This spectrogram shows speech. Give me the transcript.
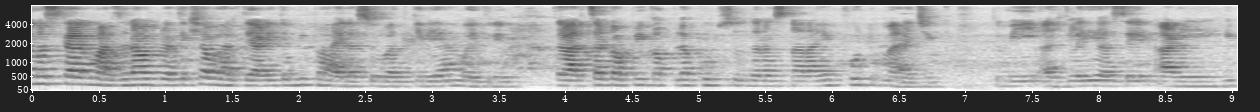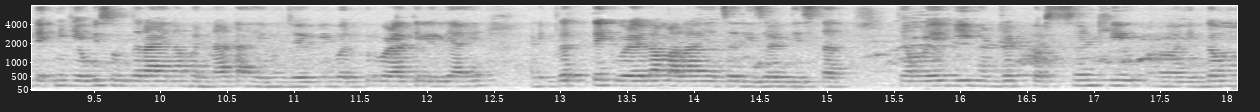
नमस्कार. माझं नाव प्रतीक्षा भारती आणि तुम्ही पाहायला सुरुवात केली आहे मैत्रीण. तर आजचा टॉपिक आपला खूप सुंदर असणार आहे फूट मॅजिक तुम्ही ऐकलंही असेल आणि ही टेक्निक एवढी सुंदर आहे ना भन्नाट आहे. म्हणजे मी भरपूर वेळा केलेली आहे आणि प्रत्येक वेळेला मला याचा रिझल्ट दिसतात. त्यामुळे ही हंड्रेड पर्सेंट ही एकदम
